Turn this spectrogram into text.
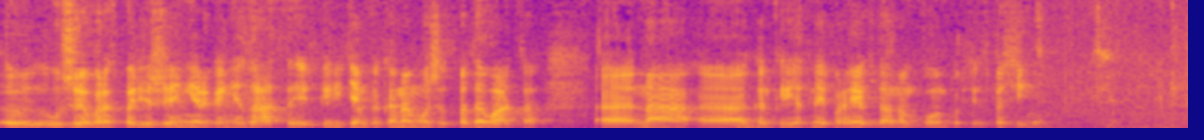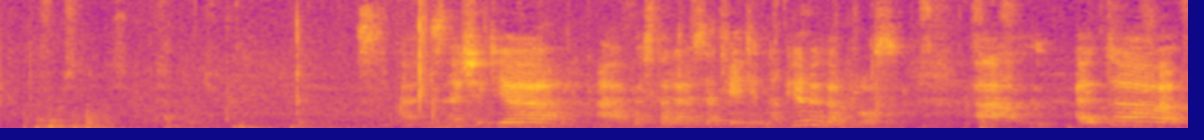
э, уже в распоряжении организации перед тем, как она может подаваться э, на конкретный проект в данном конкурсе? Спасибо. А, Значит, я а, постараюсь ответить на первый вопрос. Ам, Это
